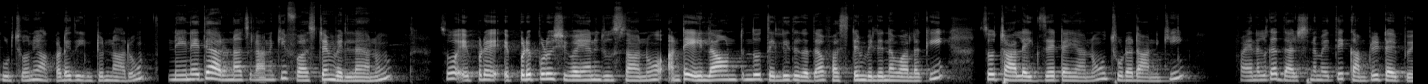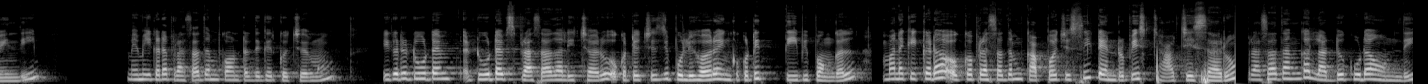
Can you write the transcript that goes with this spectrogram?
కూర్చొని అక్కడే తింటున్నారు. నేనైతే అరుణాచలానికి ఫస్ట్ టైం వెళ్ళాను. సో ఎప్పుడే ఎప్పుడెప్పుడు శివయ్యని చూస్తాను. అంటే ఎలా ఉంటుందో తెలియదు కదా ఫస్ట్ టైం వెళ్ళిన వాళ్ళకి. సో చాలా ఎగ్జైట్ అయ్యాను చూడడానికి. ఫైనల్గా దర్శనం అయితే కంప్లీట్ అయిపోయింది. మేము ఇక్కడ ప్రసాదం కౌంటర్ దగ్గరికి వచ్చాము. ఇక్కడ టూ టైం టూ టైప్స్ ప్రసాదాలు ఇచ్చారు. ఒకటి వచ్చేసి పులిహోర ఇంకొకటి తీపి పొంగల్. మనకి ఇక్కడ ఒక ప్రసాదం కప్ వచ్చేసి టెన్ రూపీస్ ఛార్జ్ చేశారు. ప్రసాదంగా లడ్డు కూడా ఉంది.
